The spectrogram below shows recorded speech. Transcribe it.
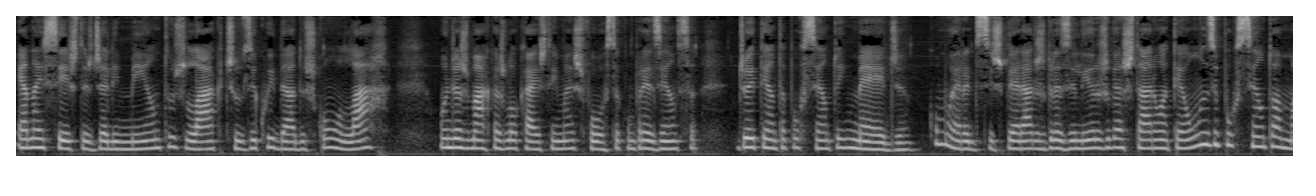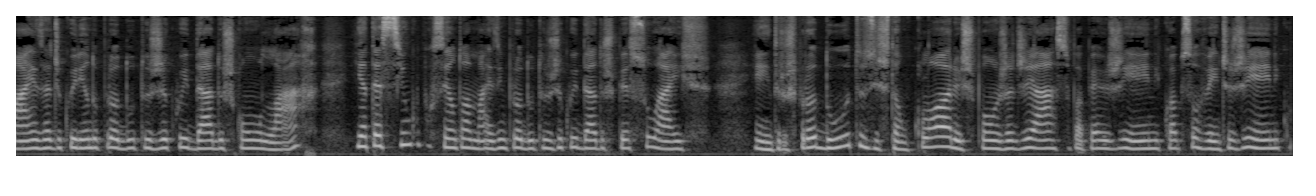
É nas cestas de alimentos, lácteos e cuidados com o lar onde as marcas locais têm mais força, com presença de 80% em média. Como era de se esperar, os brasileiros gastaram até 11% a mais adquirindo produtos de cuidados com o lar e até 5% a mais em produtos de cuidados pessoais. Entre os produtos estão cloro, esponja de aço, papel higiênico, absorvente higiênico,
